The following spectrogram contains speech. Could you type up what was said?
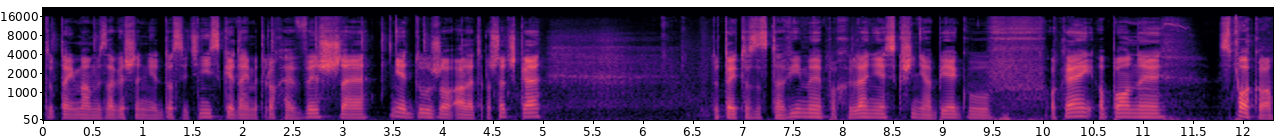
Tutaj mamy zawieszenie dosyć niskie, dajmy trochę wyższe, nie dużo, ale troszeczkę. Tutaj to zostawimy, pochylenie, skrzynia biegów, ok, opony, spoko.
